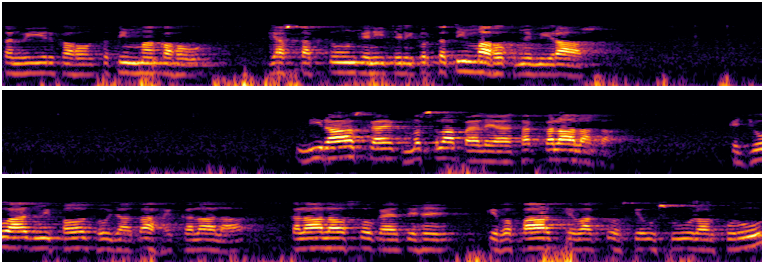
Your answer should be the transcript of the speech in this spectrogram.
تنویر کہو، تتیمہ کہو۔ یا ستون کے نیچے لکھ کر تتیمہ حکم میراث۔ میراث کا ایک مسئلہ پہلے آیا تھا، کلالہ کا، کہ جو آدمی فوت ہو جاتا ہے کلالہ کلالہ اس کو کہتے ہیں کہ وفات کے وقت اس کے اصول اور فرو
